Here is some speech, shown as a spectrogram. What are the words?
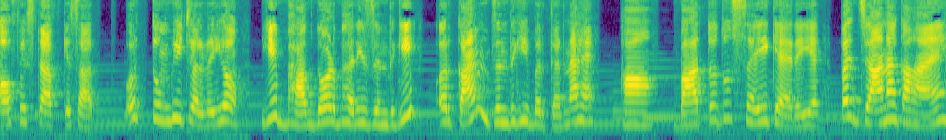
ऑफ़िस स्टाफ के साथ। और तुम भी चल रही हो। ये भागदौड़ भरी ज़िंदगी और काम ज़िंदगी भर करना है। हाँ बात तो तू सही कह रही है, पर जाना कहाँ है?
